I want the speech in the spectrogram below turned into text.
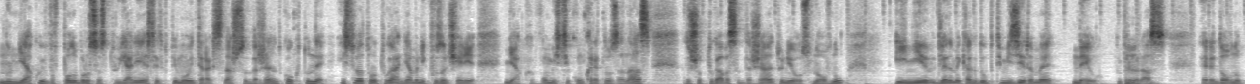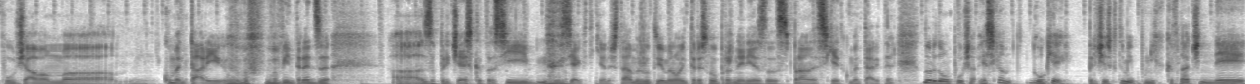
Но някой в по-добро състояние, след като има интеракция с нашето съдържание, отколкото не. И следователно тогава няма никакво значение някой какво мисли конкретно за нас, защото тогава съдържанието ни е основно и ние гледаме как да оптимизираме него. Например, аз редовно получавам а, коментари в, в интернет за а, за прическата си, всякакви такива неща. Между другото имаме едно интересно упражнение за да се справяме с хейт коментарите. Но редовно получавам. Е, сега, окей, прическата ми по никакъв начин не е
